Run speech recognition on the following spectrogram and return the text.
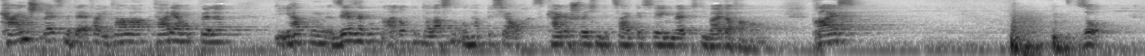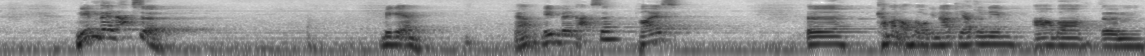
Kein Stress mit der FA Italia Hauptwelle. Die hat einen sehr, sehr guten Eindruck hinterlassen und hat bisher auch keine Schwächen gezeigt, deswegen werde ich die weiterverbauen. Preis. So. Nebenwellenachse. BGM. Ja, Nebenwellenachse, Preis. Äh, kann man auch ein Original Piaggio nehmen, aber ähm,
